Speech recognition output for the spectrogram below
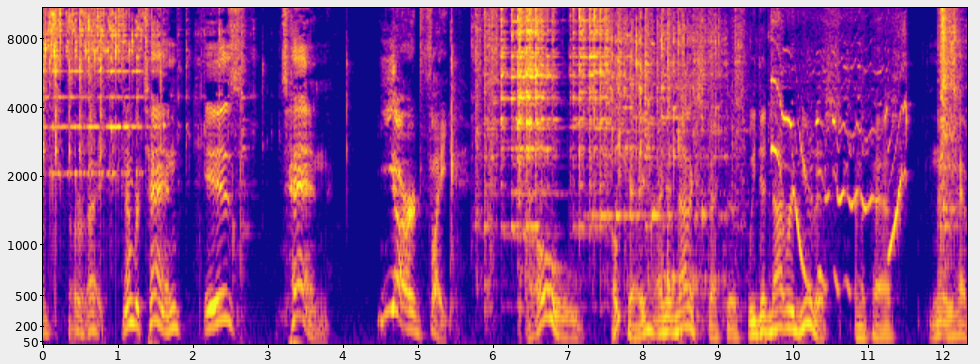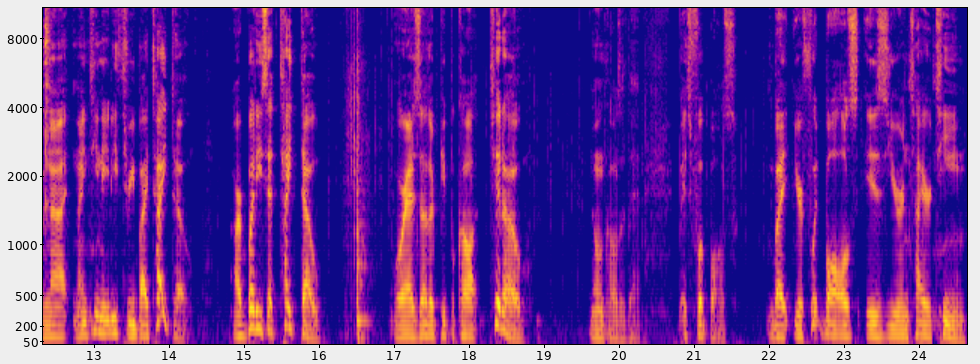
All right. Number 10 is 10 Yard Fight. Oh, okay. I did not expect this. We did not review this in the past. No, we have not. 1983 by Taito. Our buddies at Taito, or as other people call it, Tito. No one calls it that. It's footballs. But your footballs is your entire team.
